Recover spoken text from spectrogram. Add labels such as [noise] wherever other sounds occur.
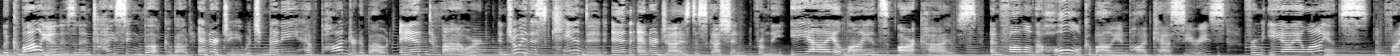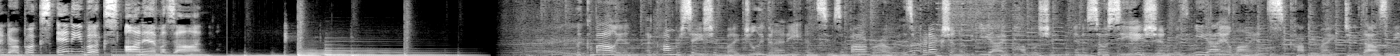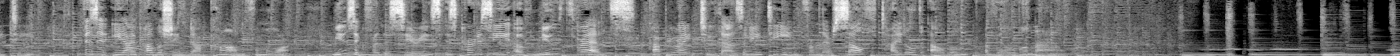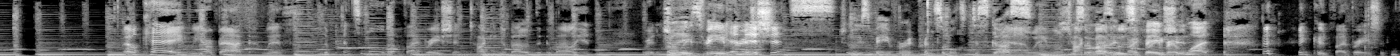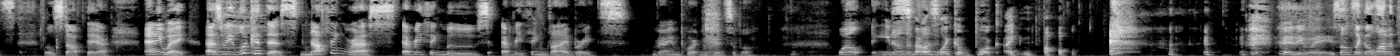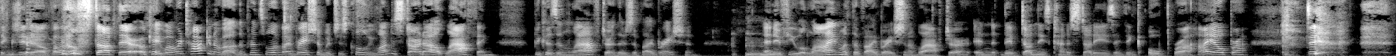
The Kybalion is an enticing book about energy which many have pondered about and devoured. Enjoy this candid and energized discussion from the EI Alliance archives and follow the whole Kybalion podcast series from EI Alliance and find our books and ebooks on Amazon. Kybalion, a conversation by Julie Benetti and Susan Barbaro, is a production of EI Publishing in association with EI Alliance, copyright 2018. Visit eipublishing.com for more. Music for this series is courtesy of New Threads, copyright 2018, from their self titled album, available now. Okay, we are back with the principle of vibration, talking about the Kybalion, written Julie's by three favorite. initiates. Julie's favorite principle to discuss. Yeah, we won't She's talk about whose favorite what. [laughs] Good vibrations. We'll stop there. Anyway, as we look at this, nothing rests, everything moves, everything vibrates. Very important principle. Well, you know, the Sounds like a book I know. Anyways, Sounds like a lot of things you know, but [laughs] we'll stop there. Okay, what we're talking about, the principle of vibration, which is cool. We wanted to start out laughing because in laughter there's a vibration. [clears throat] and if you align with the vibration of laughter, and they've done these kind of studies, I think Oprah, hi Oprah, [laughs] did,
